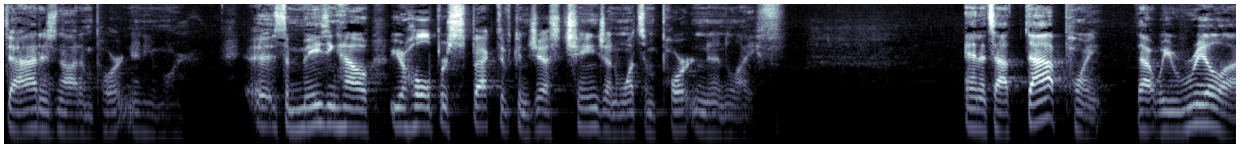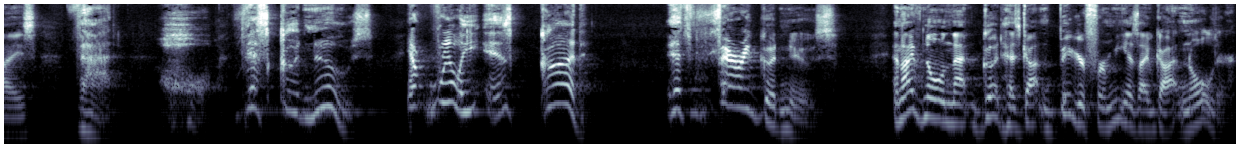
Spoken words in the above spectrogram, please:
that is not important anymore. It's amazing how your whole perspective can just change on what's important in life. And it's at that point that we realize that, oh, this good news, it really is good. It's very good news. And I've known that good has gotten bigger for me as I've gotten older.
